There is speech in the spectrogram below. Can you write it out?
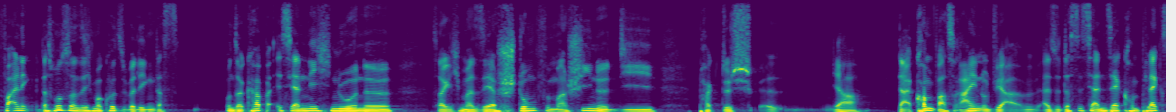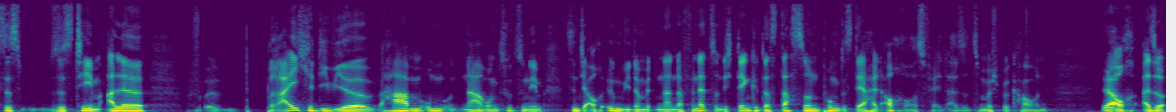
vor allen Dingen, das muss man sich mal kurz überlegen, dass unser Körper ist ja nicht nur eine, sage ich mal, sehr stumpfe Maschine, die praktisch, äh, ja, da kommt was rein und wir, also das ist ja ein sehr komplexes System. Alle äh, Bereiche, die wir haben, um Nahrung zuzunehmen, sind ja auch irgendwie da miteinander vernetzt. Und ich denke, dass das so ein Punkt ist, der halt auch rausfällt. Also zum Beispiel Kauen. Ja. Auch, also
